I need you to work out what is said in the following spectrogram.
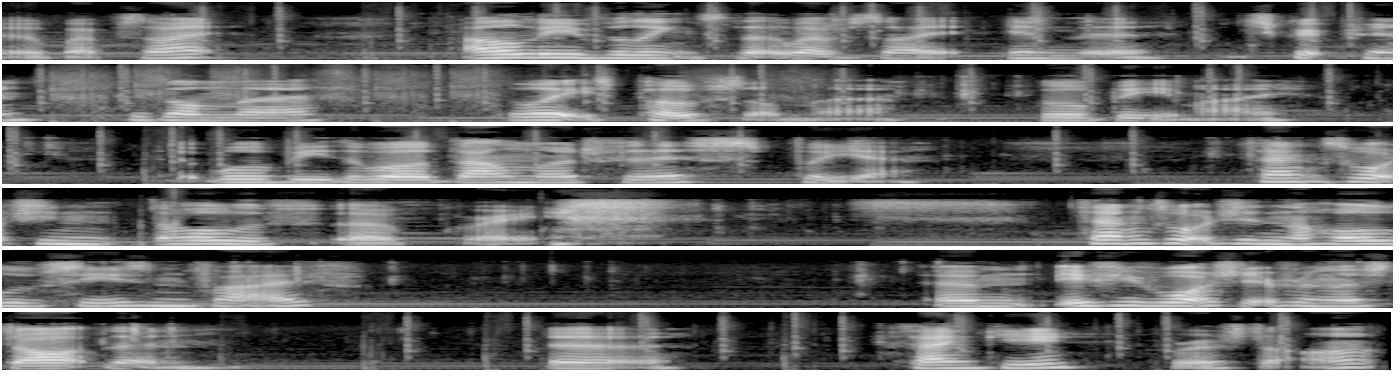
uh, website. I'll leave a link to that website in the description. It's on there. The latest post on there will be my will be the world download for this. But yeah, thanks for watching the whole of oh great. thanks for watching the whole of season five. Um, if you've watched it from the start, then uh, thank you for a start.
